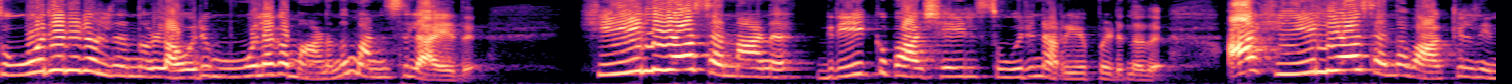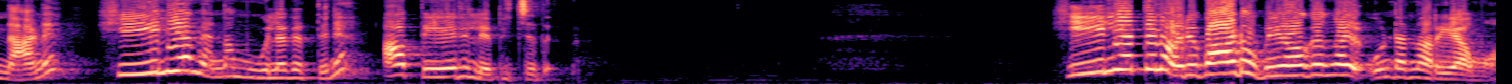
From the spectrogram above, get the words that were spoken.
സൂര്യനിൽ നിന്നുള്ള ഒരു മൂലകമാണെന്ന് മനസ്സിലായത്. ഹീലിയോസ് എന്നാണ് ഗ്രീക്ക് ഭാഷയിൽ സൂര്യൻ അറിയപ്പെടുന്നത്. ആ ഹീലിയോസ് എന്ന വാക്കിൽ നിന്നാണ് ഹീലിയം എന്ന മൂലകത്തിന് ആ പേര് ലഭിച്ചത്. ഹീലിയത്തിന് ഒരുപാട് ഉപയോഗങ്ങൾ ഉണ്ടെന്നറിയാമോ?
